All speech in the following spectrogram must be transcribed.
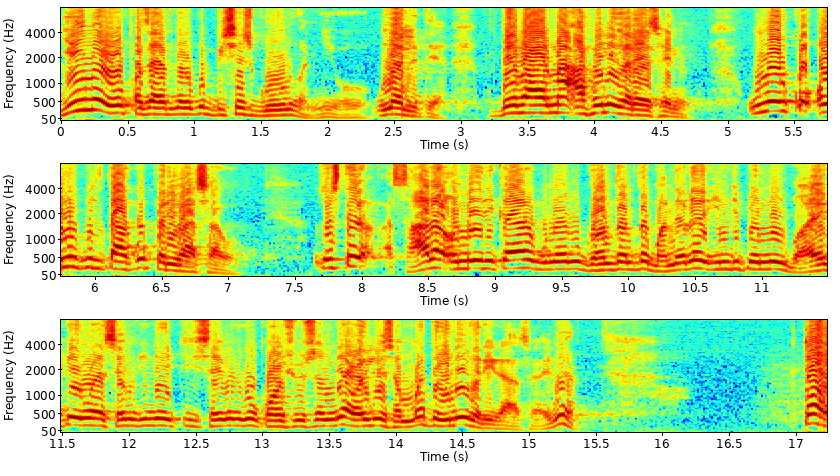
यही नै हो पञ्चायतको विशेष गुण भन्ने हो। उनीहरूले त्यहाँ व्यवहारमा आफैले गरेका छैनन्। उनीहरूको अनुकूलताको परिभाषा हो। जस्तै सारा अमेरिका उनीहरू गणतन्त्र भनेर इन्डिपेन्डेन्ट भएकै उहाँ सेभेन्टिन एट्टी सेभेनको कन्स्टिट्युसनले अहिलेसम्म त्यही नै गरिरहेछ होइन? तर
